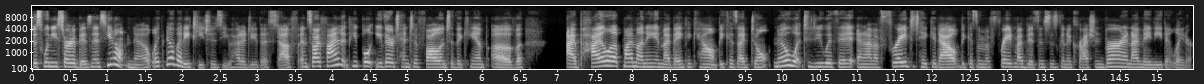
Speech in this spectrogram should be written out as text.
just when you start a business, you don't know, like nobody teaches you how to do this stuff. And so I find that people either tend to fall into the camp of, I pile up my money in my bank account because I don't know what to do with it. And I'm afraid to take it out because I'm afraid my business is going to crash and burn and I may need it later.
